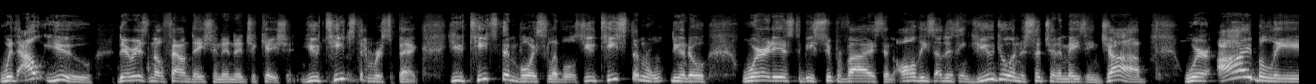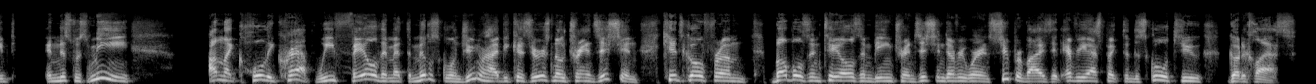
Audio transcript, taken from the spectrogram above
Without you, there is no foundation in education. You teach them respect. You teach them voice levels. You teach them, you know, where it is to be supervised and all these other things. You doing such an amazing job. Where I believed, and this was me, I'm like, holy crap, we fail them at the middle school and junior high because there is no transition. Kids go from bubbles and tails and being transitioned everywhere and supervised at every aspect of the school to go to class.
